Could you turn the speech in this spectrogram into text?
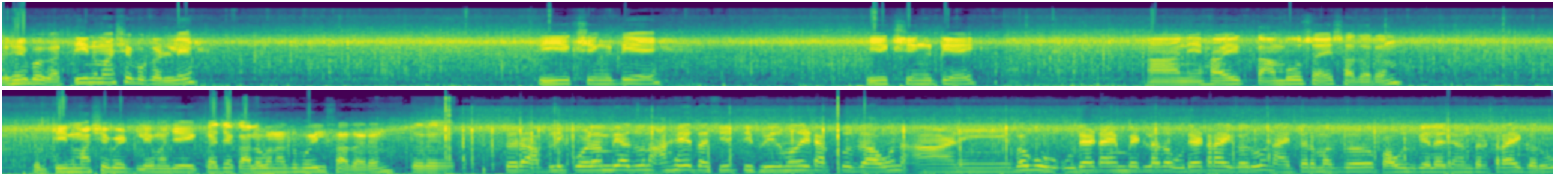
तर हे बघा तीन मासे पकडले. ही एक शेंगटी आहे. एक शेंगटी आहे. आणि हा एक तांबूस आहे साधारण. तर तीन मासे भेटले. म्हणजे एकाच्या कालवनाचं होईल साधारण. तर तर आपली कोळंबी अजून आहे तशी ती फ्रीजमध्ये टाकतो जाऊन. आणि बघू उद्या टाईम भेटला तर उद्या ट्राय करू. नाहीतर मग पाऊस गेल्याच्यानंतर ट्राय करू.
